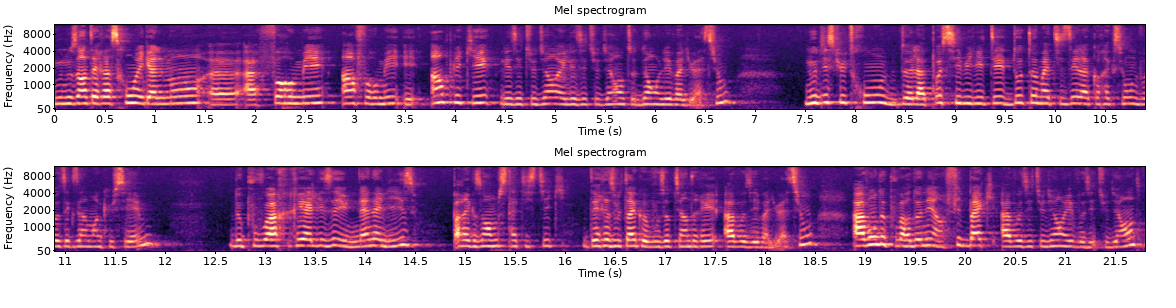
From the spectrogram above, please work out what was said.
Nous nous intéresserons également euh, à former, informer et impliquer les étudiants et les étudiantes dans l'évaluation. Nous discuterons de la possibilité d'automatiser la correction de vos examens QCM, de pouvoir réaliser une analyse par exemple statistiques des résultats que vous obtiendrez à vos évaluations, avant de pouvoir donner un feedback à vos étudiants et vos étudiantes,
